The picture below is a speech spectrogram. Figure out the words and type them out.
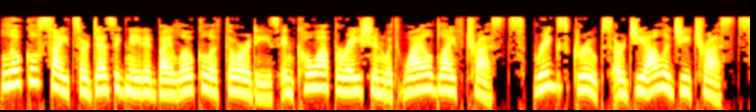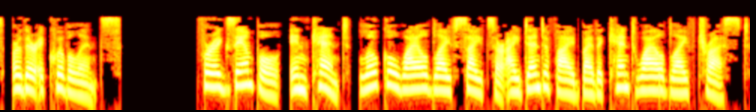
Local sites are designated by local authorities in cooperation with wildlife trusts, RIGS groups or geology trusts, or their equivalents. For example, in Kent, local wildlife sites are identified by the Kent Wildlife Trust.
